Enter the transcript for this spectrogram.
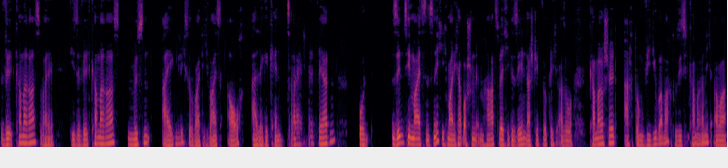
Wildkameras, weil diese Wildkameras müssen eigentlich, soweit ich weiß, auch alle gekennzeichnet werden. Und sind sie meistens nicht. Ich meine, ich habe auch schon im Harz welche gesehen, da steht wirklich, also Kameraschild, Achtung, Video überwacht, du siehst die Kamera nicht, aber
